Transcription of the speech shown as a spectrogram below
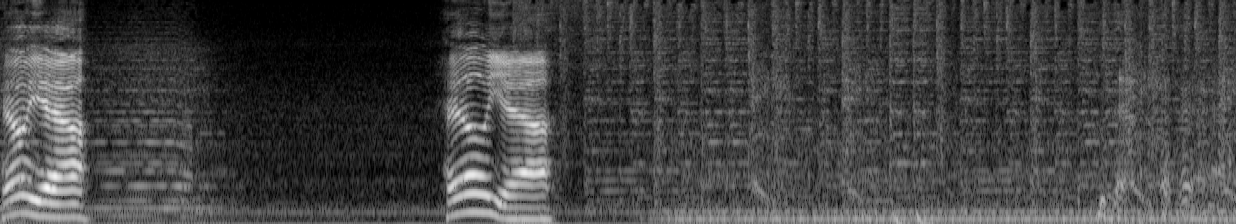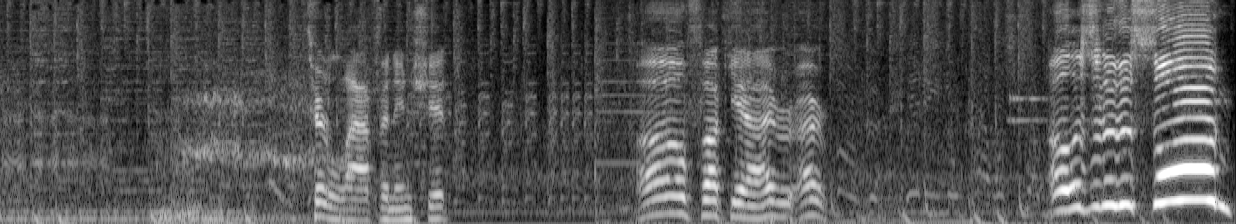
Hell yeah. Hell yeah. Turtle laughing and shit. Oh, fuck yeah. I, I... Oh, listen to this song!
